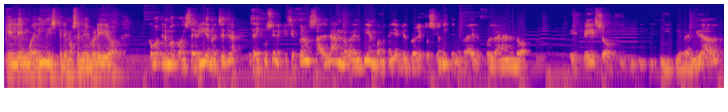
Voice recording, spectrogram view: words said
qué lengua el yiddish, queremos el hebreo, cómo tenemos que concebirnos, etc. Esas discusiones que se fueron saldando con el tiempo, a medida que el proyecto sionista en Israel fue ganando eh, peso y, realidad,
